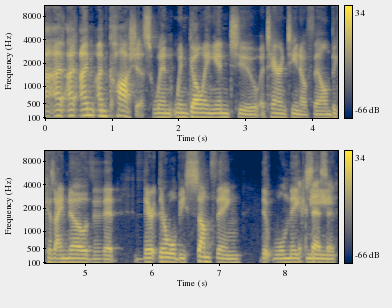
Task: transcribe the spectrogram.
I, I, I'm I'm cautious when when going into a Tarantino film because I know that there there will be something that will make Excessive. me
